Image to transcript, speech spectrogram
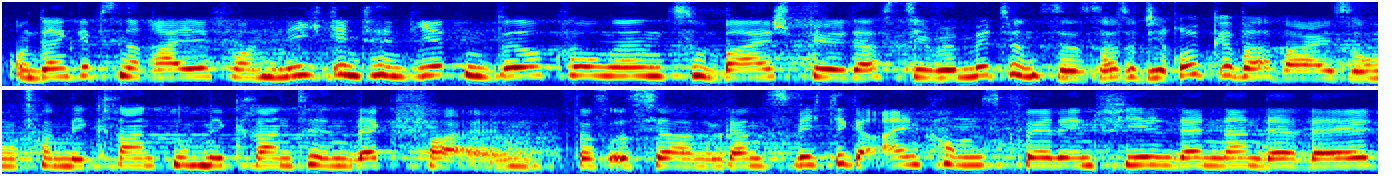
Und dann gibt es eine Reihe von nicht intendierten Wirkungen, zum Beispiel, dass die Remittances, also die Rücküberweisungen von Migranten und Migrantinnen wegfallen. Das ist ja eine ganz wichtige Einkommensquelle in vielen Ländern der Welt,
